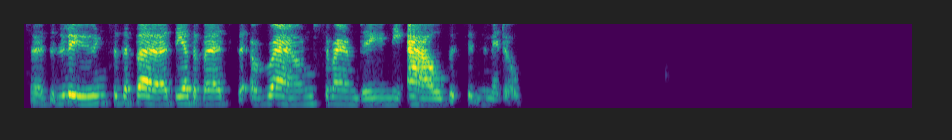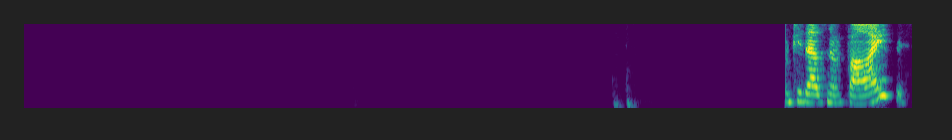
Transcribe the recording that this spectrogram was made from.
So the loons are the bird, the other birds that are round surrounding the owl that's in the middle. From 2005, this is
